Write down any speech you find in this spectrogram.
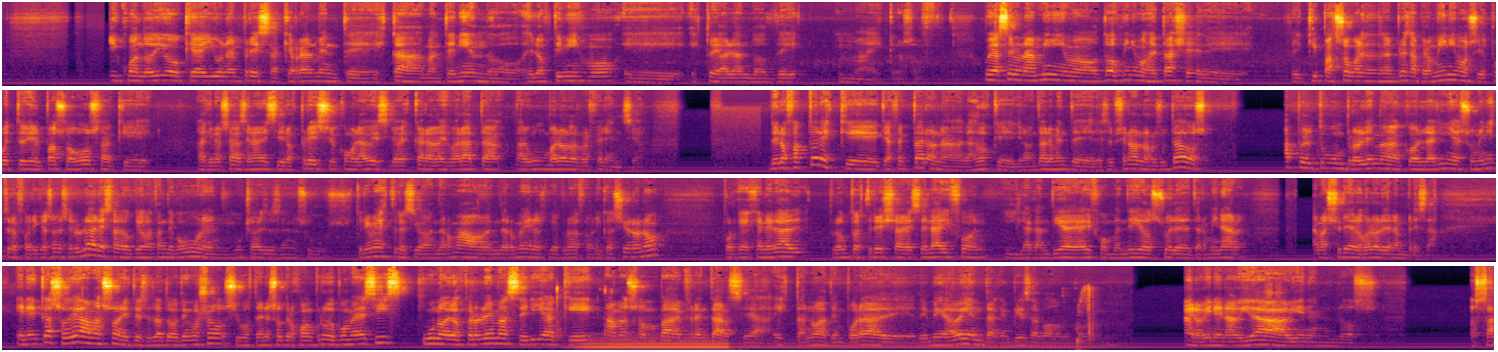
Y cuando digo que hay una empresa que realmente está manteniendo el optimismo, eh, estoy hablando de Microsoft. Voy a hacer una mínimo, dos mínimos detalles de, qué pasó con esas empresas, pero mínimos, y después te doy el paso a vos a que, a que nos hagas análisis de los precios, cómo la ves, si la ves cara, la ves barata, algún valor de referencia. De los factores que, afectaron a las dos que, que lamentablemente decepcionaron los resultados, Apple tuvo un problema con la línea de suministro de fabricación de celulares, algo que es bastante común en, muchas veces en sus trimestres, si va a vender más o vender menos, si tiene problemas de fabricación o no, porque en general producto estrella es el iPhone y la cantidad de iPhone vendidos suele determinar la mayoría de los valores de la empresa. En el caso de Amazon, este es el dato que tengo yo, si vos tenés otro Juan Cruz, después me decís, uno de los problemas sería que Amazon va a enfrentarse a esta nueva temporada de, mega venta que empieza con bueno, viene Navidad, vienen los,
